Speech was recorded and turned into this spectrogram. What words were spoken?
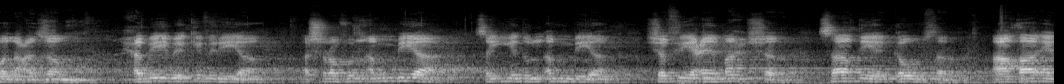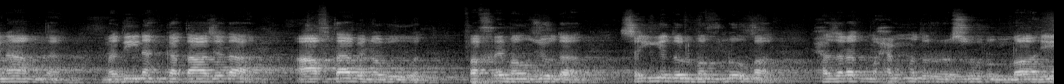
والعجم حبیب کبریا اشرف الانبیاء سید الانبیاء شفیع محشر ساقی کوثر آقا نامدہ مدینہ کا تاجدار آفتاب نبوت ফখরে মৌজুদা সৈয়দুল মখলুকা হজরত মোহাম্মদুর রসুল্লাহি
